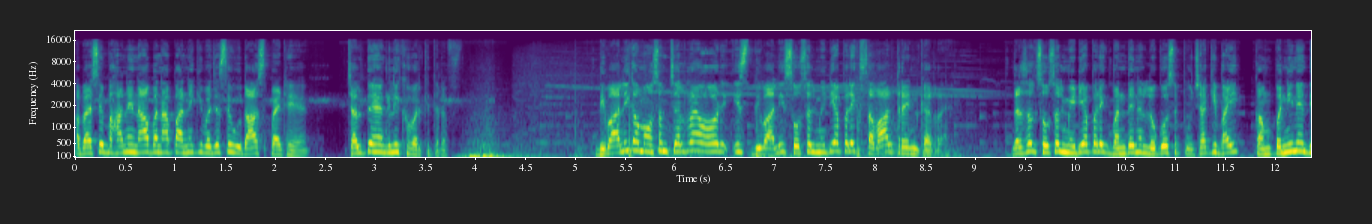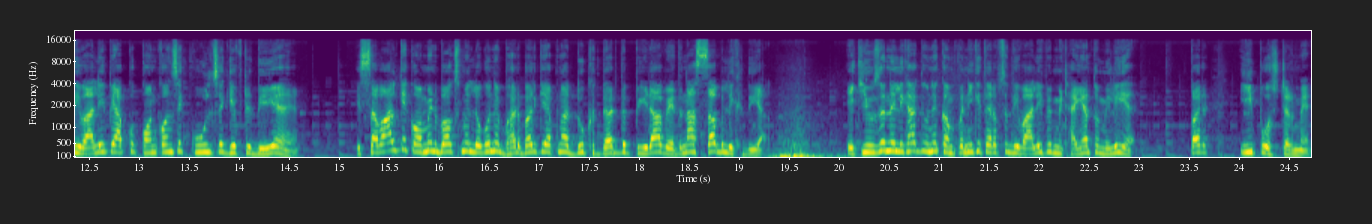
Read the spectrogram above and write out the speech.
अब ऐसे बहाने ना बना पाने की वजह से उदास बैठे हैं। चलते हैं अगली खबर की तरफ़। दिवाली का मौसम चल रहा है और इस दिवाली सोशल मीडिया पर एक सवाल ट्रेंड कर रहा है। दरअसल सोशल मीडिया पर एक बंदे ने लोगों से पूछा कि भाई, कंपनी ने दिवाली पे आपको कौन कौन से कूल से गिफ्ट दिए हैं? इस सवाल के कमेंट बॉक्स में लोगों ने भर भर के अपना दुख, दर्द, पीड़ा, वेदना सब लिख दिया। एक यूज़र ने लिखा कि उन्हें कंपनी की तरफ़ से दिवाली पे मिठाइयाँ तो मिली है, पर ई पोस्टर में।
